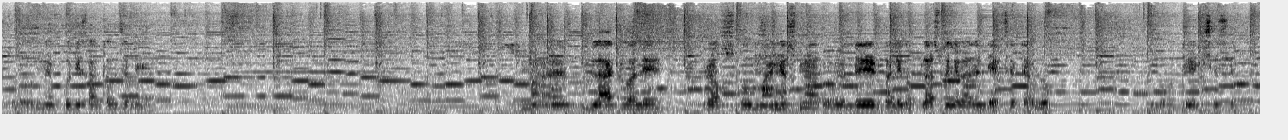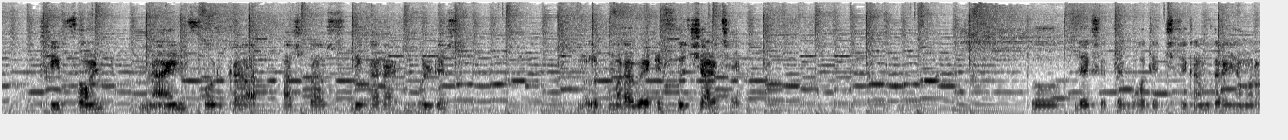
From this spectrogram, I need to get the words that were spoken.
तो मैं आपको दिखाता हूँ, चलिए। ब्लैक वाले ड्रॉप्स को माइनस में और रेड वाले को प्लस में लगा दें, देख सकते हैं आप लोग। बहुत ही अच्छे से। थ्री पॉइंट नाइन फोर का आसपास दिखा रहा है वोल्टेज मतलब हमारा बैटरी फुल चार्ज है। तो देख सकते हैं, बहुत अच्छे से काम कर रही है हमारा।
